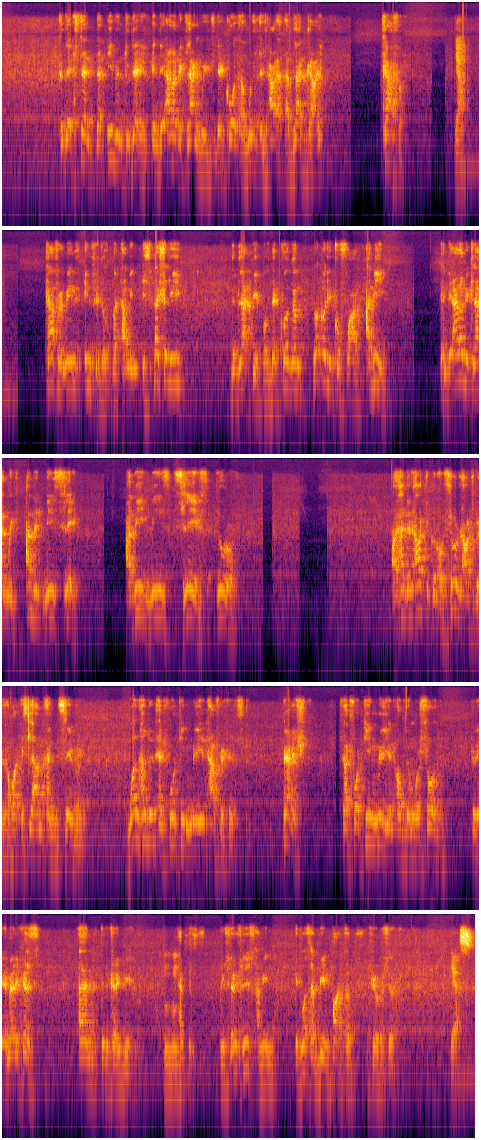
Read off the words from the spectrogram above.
To the extent that even today, in the Arabic language, they call a, Muslim, a black guy kafir. Yeah. Kafir means infidel, but I mean, especially the black people, they call them not only kuffar, abid. In the Arabic language, abid means slave. Abid means slaves, plural. I had an article or several articles about Islam and slavery. 140 million Africans perished. That 14 million of them were sold to the Americas and to the Caribbean. Mm-hmm. Have you researched this? I mean, it must have been part of, of your research. Yes.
